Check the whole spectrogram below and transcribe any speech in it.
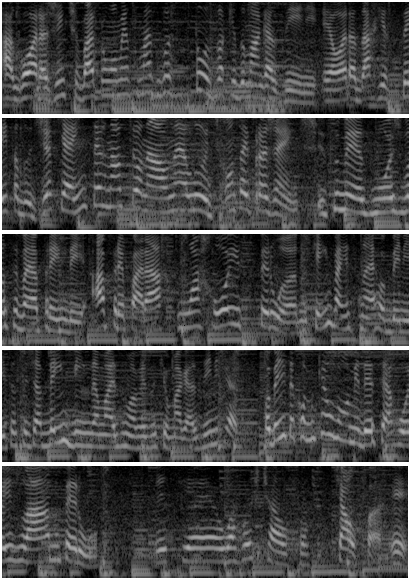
agora a gente vai para o momento mais gostoso aqui do Magazine. É hora da receita do dia que é internacional, né, Lud? Conta aí pra gente. Isso mesmo, hoje você vai aprender a preparar um arroz peruano. Quem vai ensinar é a Robenita, seja bem-vinda mais uma vez aqui ao Magazine. Robenita, como que é o nome desse arroz lá no Peru? Esse é o arroz chalfa. Chalfa? É.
